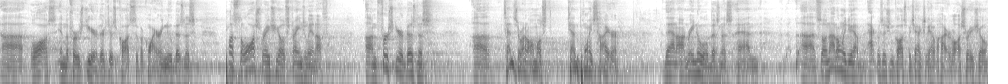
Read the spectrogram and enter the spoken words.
uh, loss in the first year. There's just costs of acquiring new business. Plus the loss ratio, strangely enough, on first year business uh, tends to run almost 10 points higher than on renewal business. And uh, so not only do you have acquisition costs, but you actually have a higher loss ratio.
